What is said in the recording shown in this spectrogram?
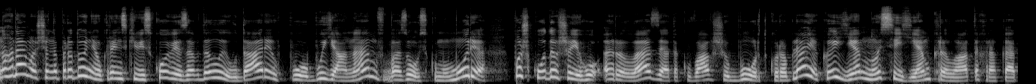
Нагадаємо, що напередодні українські військові завдали ударів по Буяна в Азовському морі, пошкодивши його РЛС і атакувавши борт корабля, який є носієм крилатих ракет.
